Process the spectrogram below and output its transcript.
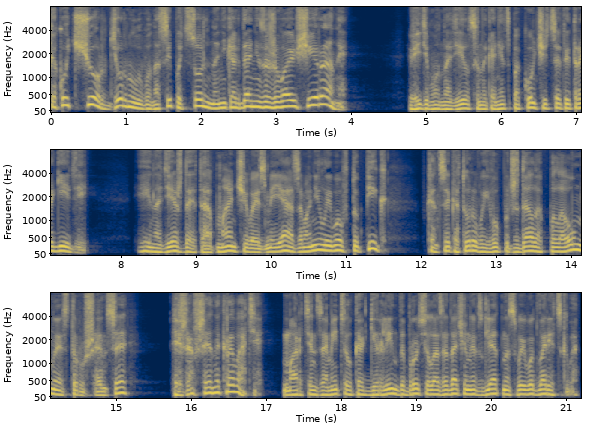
Какой черт дернул его насыпать соль на никогда не заживающие раны? Видимо, он надеялся наконец покончить с этой трагедией. И надежда, эта обманчивая змея, заманила его в тупик — в конце которого его поджидала полоумная старушенция, лежавшая на кровати. Мартин заметил, как Герлинда бросила озадаченный взгляд на своего дворецкого.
